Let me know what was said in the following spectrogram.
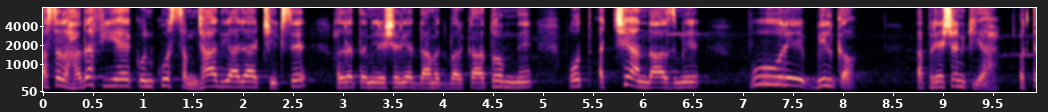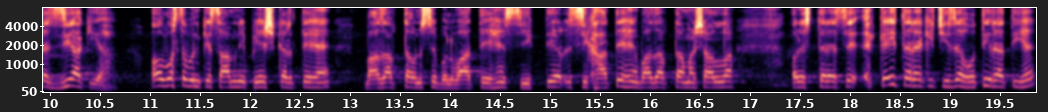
असल हदफ ये है कि उनको समझा दिया जाए ठीक से। हज़रत अमीर शरीयत दामद बरक़ात ने बहुत अच्छे अंदाज में पूरे बिल का ऑपरेशन किया है और तजिया किया है और वो सब उनके सामने पेश करते हैं बाबा उनसे बुलवाते हैं, सीखते और सिखाते हैं बाबा माशाल्लाह। और इस तरह से कई तरह की चीज़ें होती रहती है।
